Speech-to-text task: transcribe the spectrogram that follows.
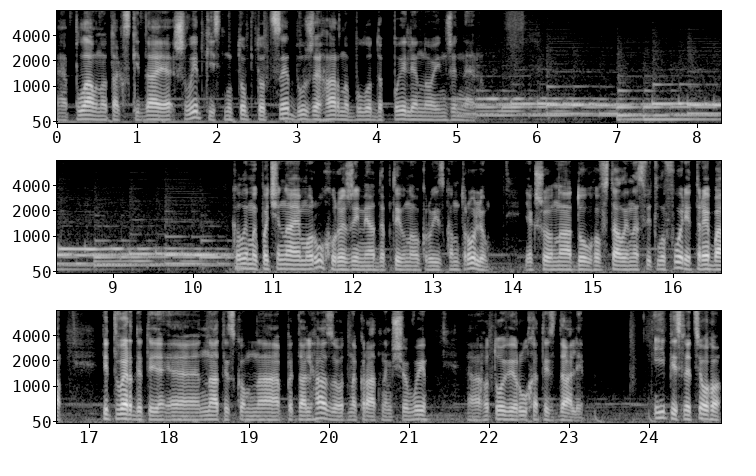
е, плавно так скидає швидкість. Ну тобто, це дуже гарно було допилено інженером. Коли ми починаємо рух у режимі адаптивного круїз-контролю, якщо надовго встали на світлофорі, треба підтвердити е, натиском на педаль газу однократним, що ви е, готові рухатись далі. І після цього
